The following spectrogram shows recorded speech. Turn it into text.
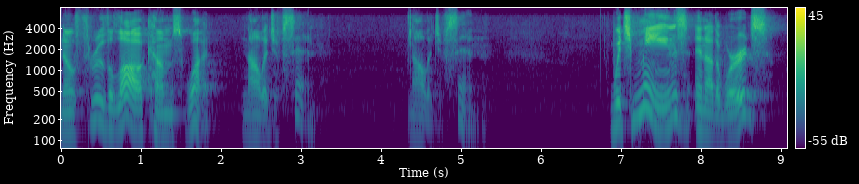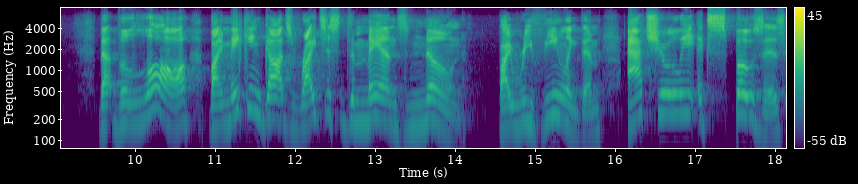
No, through the law comes what? Knowledge of sin. Knowledge of sin. Which means, in other words, that the law, by making God's righteous demands known, by revealing them, actually exposes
